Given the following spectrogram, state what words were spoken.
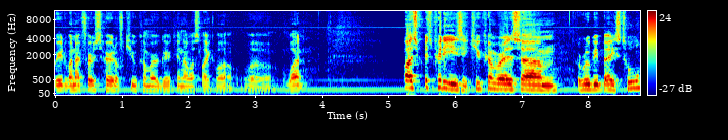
weird. When I first heard of cucumber gherkin, I was like, well, what? Well, it's, it's pretty easy. Cucumber is um, a Ruby-based tool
